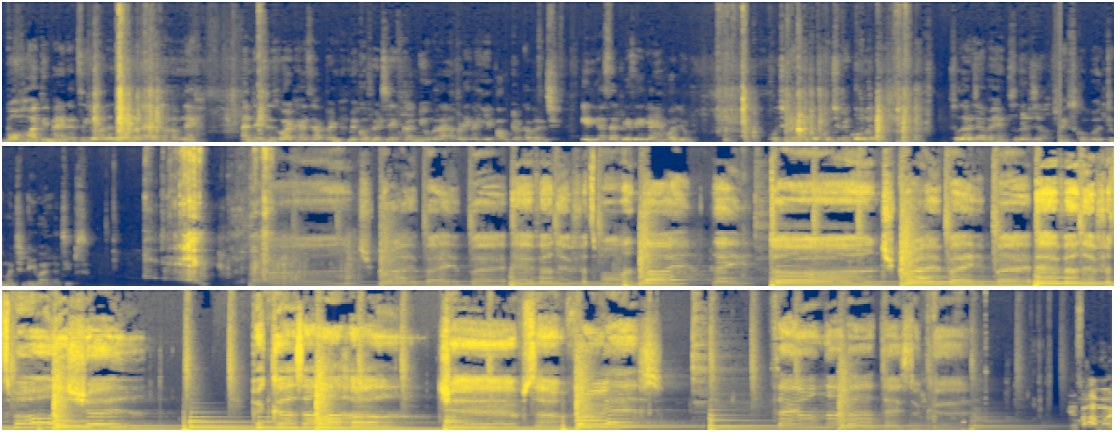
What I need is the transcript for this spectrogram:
बहुत ही मेहनत से ये वाला लैम्प बनाया था हमने। And this is what has happened मेरे को फिर से इसका न्यू बनाना पड़ेगा, ये outer coverage area surface area and volume कुछ भी मतलब कुछ भी कोमल सुधर जा बहन, सुधर जा। मैं इसको बोलती हूँ मछली वाला चिप्स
